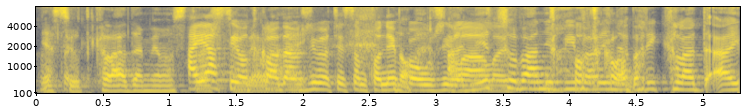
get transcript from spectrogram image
Ja si odkladám, ja mám A ja si odkladám, v živote som to nepoužila. No, a necovane ale... bývali odkladám. napríklad aj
